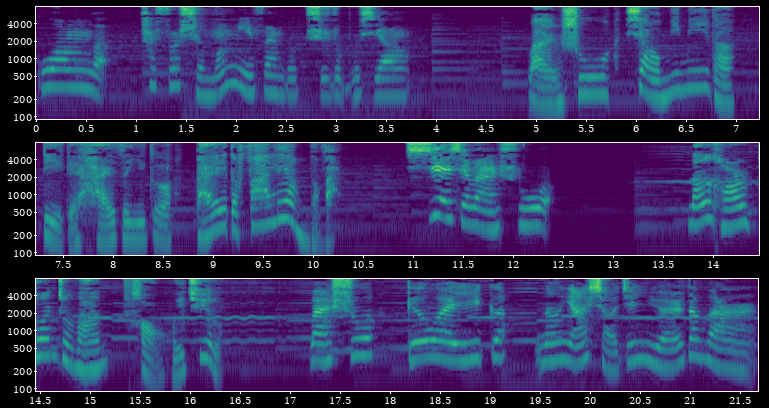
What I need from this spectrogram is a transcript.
光了，他说什么米饭都吃着不香。碗叔笑眯眯的递给孩子一个白的发亮的碗，谢谢碗叔。男孩端着碗跑回去了。碗叔，给我一个能养小金鱼儿的碗。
